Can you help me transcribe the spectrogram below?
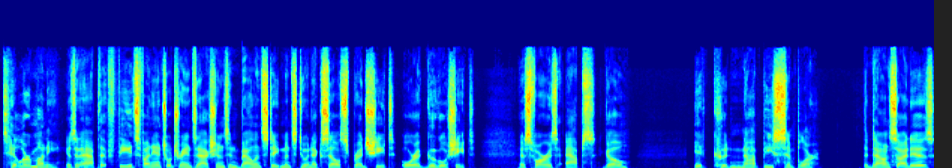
Tiller Money is an app that feeds financial transactions and balance statements to an Excel spreadsheet or a Google Sheet. As far as apps go, it could not be simpler. The downside is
